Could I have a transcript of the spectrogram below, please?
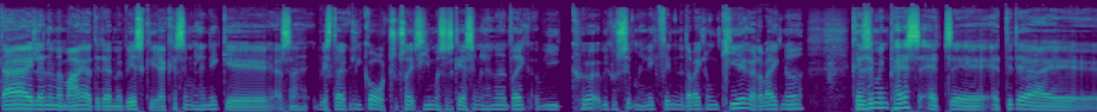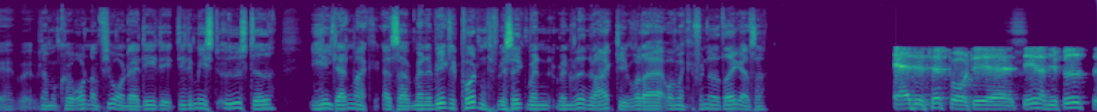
der er et eller andet med mig og det der med væske. Jeg kan simpelthen ikke, øh, altså hvis der lige går to-tre timer, så skal jeg simpelthen have noget at drikke. Og vi, kører, vi kunne simpelthen ikke finde, der var ikke nogen kirker, der var ikke noget. Kan det simpelthen passe, at, øh, at det der, øh, når man kører rundt om fjorden, der, det, det, det er det mest øde sted i hele Danmark. Altså man er virkelig på den, hvis ikke man, man ved nøjagtigt, hvor, der er, hvor man kan finde noget at drikke altså. Ja, det er tæt på. Det er, det er en af de fedeste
